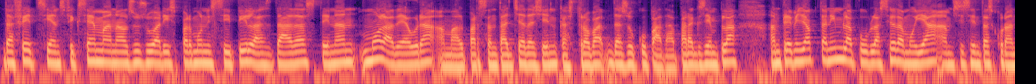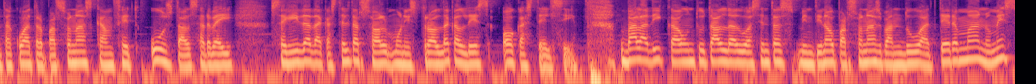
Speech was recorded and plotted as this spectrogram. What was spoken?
De fet, si ens fixem en els usuaris per municipi, les dades tenen molt a veure amb el percentatge de gent que es troba desocupada. Per exemple, en primer lloc tenim la població de Mollà amb 644 persones que han fet ús del servei, seguida de Castellterçol, Monistrol de Calders o Castellcí. Val a dir que un total de 229 persones van dur a terme només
